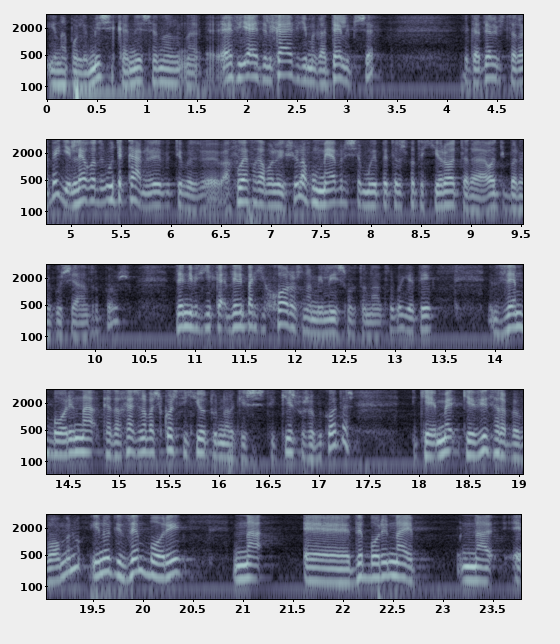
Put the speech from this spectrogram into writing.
για να πολεμήσει κανείς ένα. Έφυγε, ε, τελικά έφυγε, με κατέληψε. Με κατέληψε θεραπεία και λέγοντας ούτε καν. Ε, τίποτα, αφού έφαγα πολύ ξύλο, αφού με έβρισε, μου είπε τέλος πάντων χειρότερα ό,τι μπορεί να ακούσει άνθρωπος. Δεν, δεν υπάρχει χώρος να μιλήσει με αυτόν τον άνθρωπο, γιατί δεν μπορεί να. Καταρχάς, ένα βασικό στοιχείο του ναρκιστική προσωπικότητας και, με, και διθεραπευόμενο είναι ότι δεν μπορεί να, ε, δεν μπορεί να, να ε,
